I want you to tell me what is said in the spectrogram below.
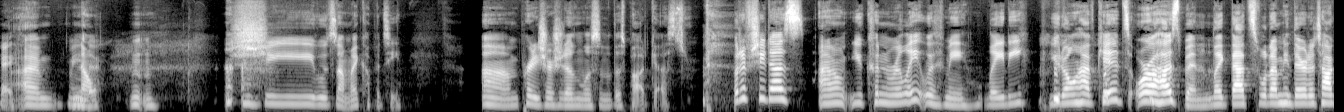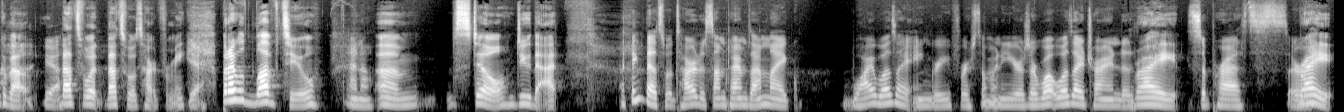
Okay. Um no. She was not my cup of tea. Um pretty sure she doesn't listen to this podcast. But if she does, I don't you couldn't relate with me, lady. You don't have kids or a husband. Like that's what I'm there to talk about. Yeah. That's what that's what's hard for me. Yeah. But I would love to I know. um still do that. I think that's what's hard is sometimes I'm like, why was I angry for so many years? Or what was I trying to Right. suppress? Or, Right.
